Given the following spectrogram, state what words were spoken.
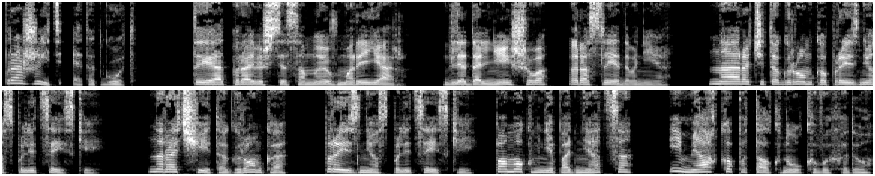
прожить этот год. Ты отправишься со мной в Марияр для дальнейшего расследования. Нарочито громко произнес полицейский. Нарочито громко произнес полицейский. Помог мне подняться и мягко подтолкнул к выходу.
